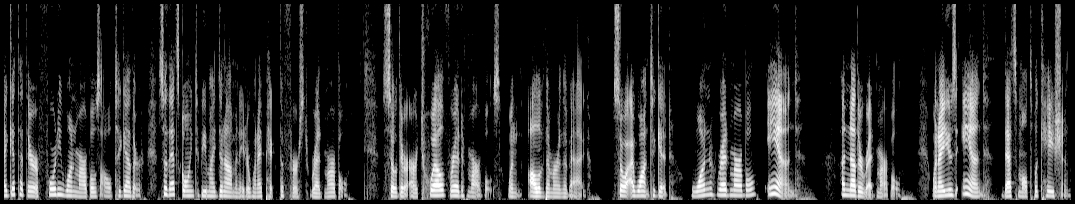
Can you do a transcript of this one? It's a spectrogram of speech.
I get that there are 41 marbles altogether. So that's going to be my denominator when I pick the first red marble. So there are 12 red marbles when all of them are in the bag. So I want to get one red marble and another red marble. When I use AND, that's multiplication.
